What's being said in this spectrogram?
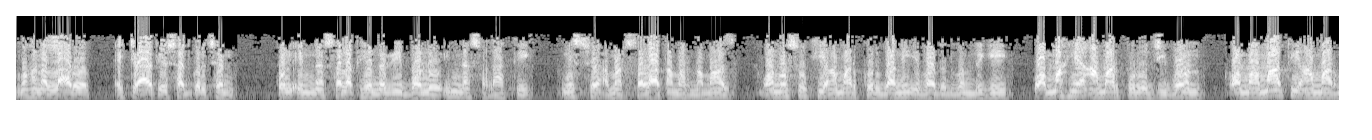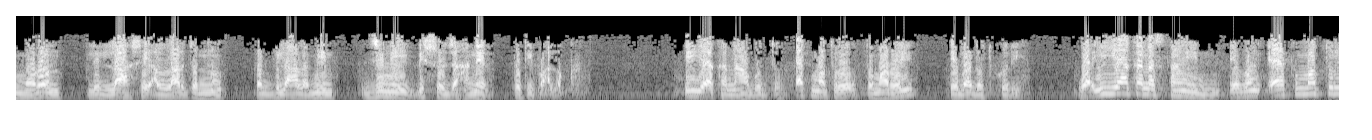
মহান আল্লাহ আরও একটি আয়াত ইরশাদ করেছেন, কুল ইন্না সালাত, হে নবী, বলো, ইন্না সালাতি, নিশ্চয় আমার সালাত, আমার নামাজ অনসখী আমার কোরবানি, ইবাদত বন্দী ও মাহে আমার পুরো জীবন ও মামাতি আমার মরণ লিল্লাহ, সেই আল্লাহর জন্য রব্বুল আলমিন, যিনি বিশ্বজাহানের প্রতিপালক। ইয়াকা না আবদ্ধ একমাত্র তোমারই ইবাদত করি। ওয়া ইয়াকা নাস্তাইন এবং একমাত্র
